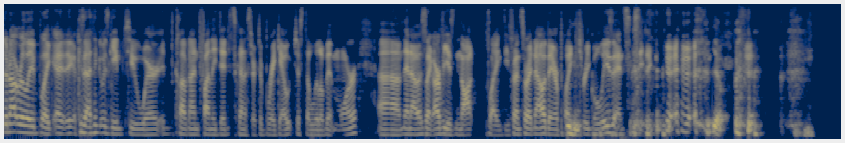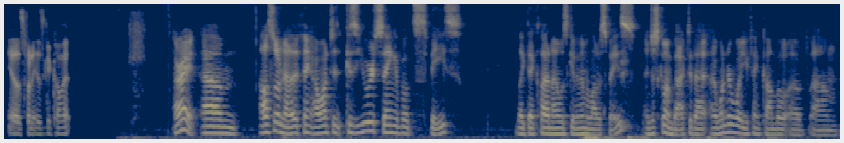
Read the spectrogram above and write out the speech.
they're not really like because uh, I think it was game two where Cloud Nine finally did kind of start to break out just a little bit more, um, and I was like, RV is not playing defense right now; they are playing three goalies and succeeding. yep. yeah, that was funny. It was a good comment. All right. Um, also, another thing I want to, because you were saying about space, like that Cloud Nine was giving them a lot of space, and just going back to that, I wonder what you think combo of, um,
